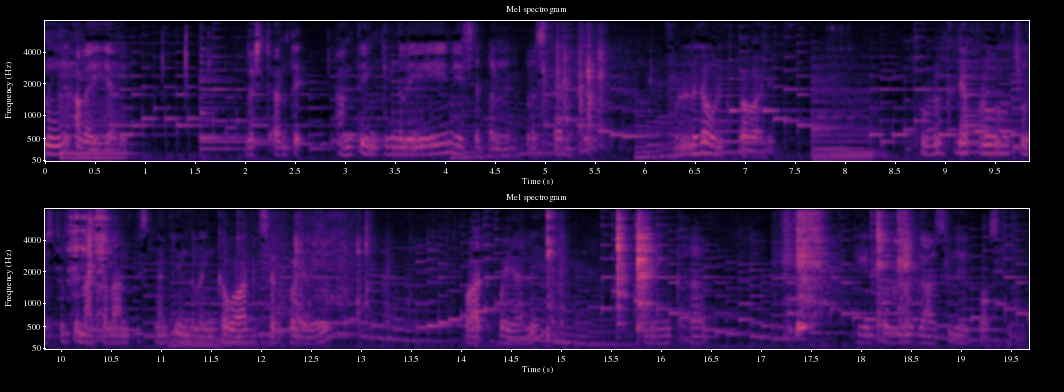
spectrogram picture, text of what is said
నూనె అలా వేయాలి. జస్ట్ అంతే. అంతే ఇంక ఇందులో ఏం వేసే పని లేదు. ప్రస్తుతానికి ఫుల్గా ఉడికిపోవాలి. ఉడికినప్పుడు చూస్తుంటే నాకు ఎలా అనిపిస్తుంది అంటే ఇందులో ఇంకా వాటర్ సరిపోలేదు. వాటర్ పోయాలి. ఇంకా దీంట్లో రెండు గ్లాసులు నీళ్ళు పోస్తున్నాను.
